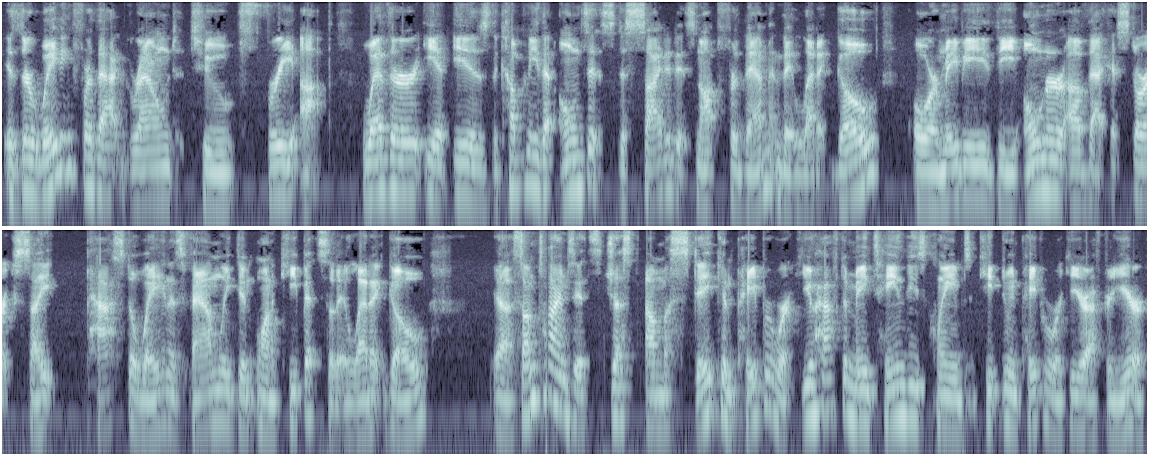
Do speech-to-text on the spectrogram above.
is they're waiting for that ground to free up. Whether it is the company that owns it's decided it's not for them and they let it go, or maybe the owner of that historic site passed away and his family didn't want to keep it, so they let it go. Yeah, sometimes it's just a mistake in paperwork. You have to maintain these claims and keep doing paperwork year after year.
